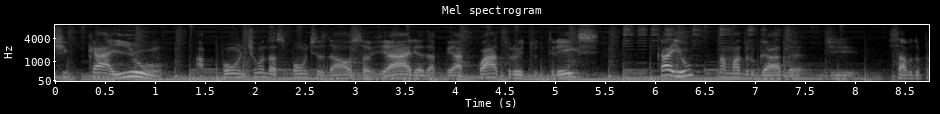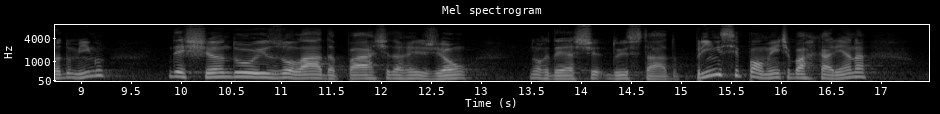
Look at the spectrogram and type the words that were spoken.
ponte caiu. A ponte, uma das pontes da alça viária da PA 483, caiu na madrugada de sábado para domingo, deixando isolada parte da região nordeste do estado, principalmente Barcarena,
